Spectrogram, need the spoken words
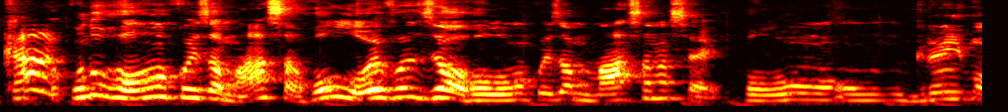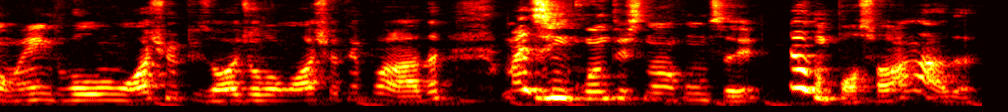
Cara, quando rolou uma coisa massa, rolou, eu vou dizer, ó, rolou uma coisa massa na série. Rolou um, um, grande momento, rolou um ótimo episódio, rolou uma ótima temporada. Mas enquanto isso não acontecer, eu não posso falar nada.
